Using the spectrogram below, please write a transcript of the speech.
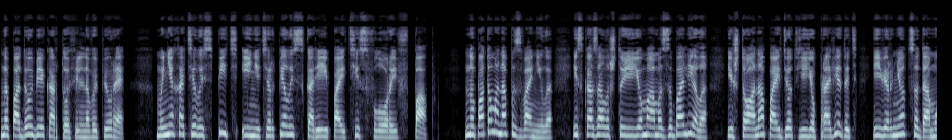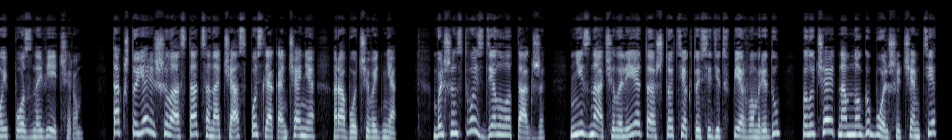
наподобие картофельного пюре. Мне хотелось пить и не терпелось скорее пойти с Флорой в паб. Но потом она позвонила и сказала, что ее мама заболела и что она пойдет ее проведать и вернется домой поздно вечером. Так что я решила остаться на час после окончания рабочего дня. Большинство сделало так же — не значило ли это, что те, кто сидит в первом ряду, получают намного больше, чем те,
